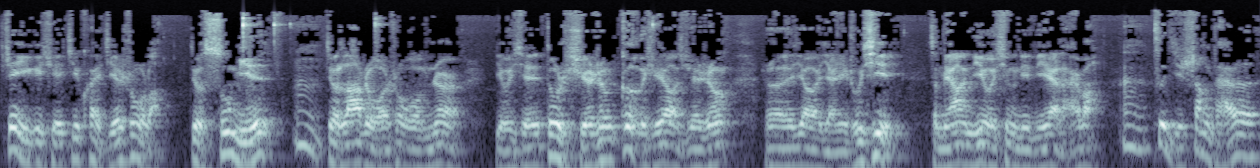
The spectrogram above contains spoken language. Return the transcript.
这一个学期快结束了，就苏民，嗯，就拉着我说，我们这儿有一些都是学生，各个学校的学生，说要演一出戏，怎么样？你有兴趣你也来吧。嗯，自己上台了，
